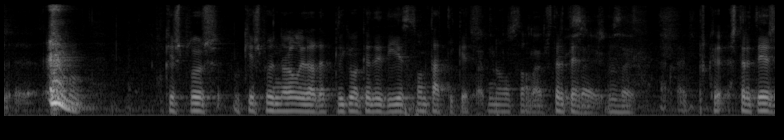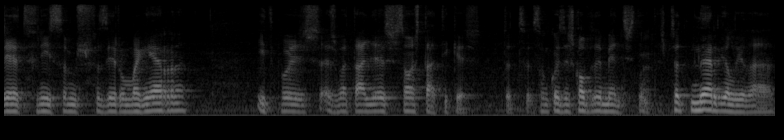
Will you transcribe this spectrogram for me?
o que as pessoas, o que as pessoas na realidade aplicam a cada dia são táticas, táticas não são claro, estratégias. Eu sei, eu sei. Porque a estratégia é definir se vamos fazer uma guerra e depois as batalhas são as táticas. Portanto, são coisas completamente distintas. Portanto, na realidade,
